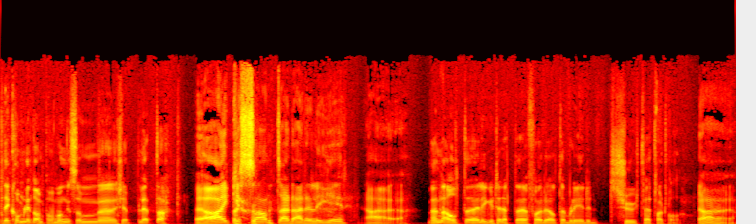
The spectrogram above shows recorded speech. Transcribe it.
Det kommer litt an på hvor mange som eh, kjøper billett, da. Ja, ikke sant. Det er der det ligger. Ja, ja, ja. Men alt eh, ligger til rette for at det blir sjukt fett, i hvert fall. ja, ja, ja.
